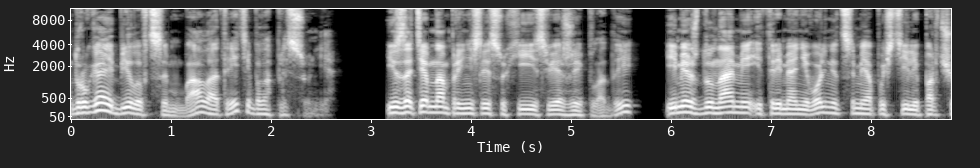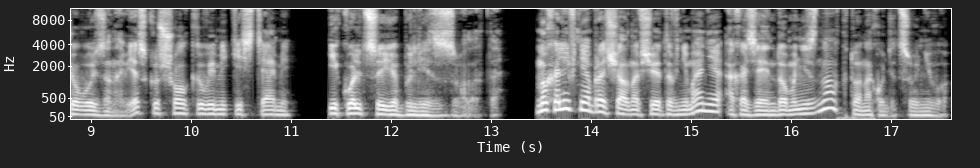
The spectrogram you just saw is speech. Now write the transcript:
другая била в цимбала, а третья была плесунья. И затем нам принесли сухие и свежие плоды, и между нами и тремя невольницами опустили парчевую занавеску с шелковыми кистями, и кольца ее были из золота. Но халиф не обращал на все это внимания, а хозяин дома не знал, кто находится у него.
